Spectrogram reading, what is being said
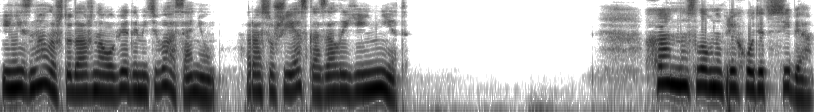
и не знала, что должна уведомить вас о нем, раз уж я сказала ей нет. Ханна словно приходит в себя.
